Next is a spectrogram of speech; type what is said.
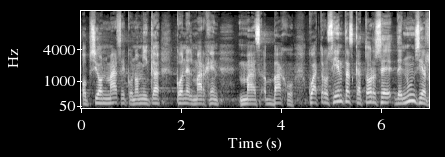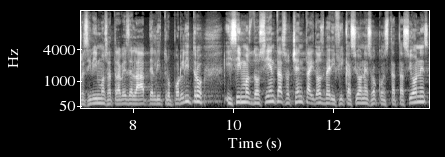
opción más económica con el margen más bajo. 414 denuncias recibimos a través de la app de litro por litro. Hicimos 282 verificaciones o constataciones.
